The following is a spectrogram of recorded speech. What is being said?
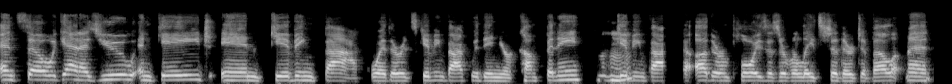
and so again as you engage in giving back whether it's giving back within your company mm-hmm. giving back to other employees as it relates to their development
